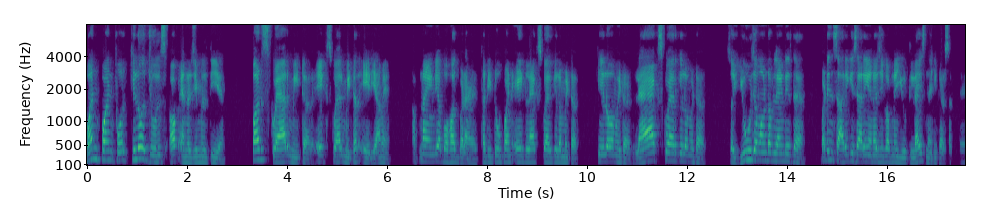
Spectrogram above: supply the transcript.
1.4 किलो जूल्स ऑफ़ एनर्जी मिलती है पर स्क्वायर मीटर एक स्क्वायर मीटर एरिया में। अपना इंडिया बहुत बड़ा है 32.8 lakh square kilometre kilometre lakh square kilometre so huge amount of land is there but इन सारी की सारी एनर्जी को अपने यूटिलाइज नहीं कर सकते।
